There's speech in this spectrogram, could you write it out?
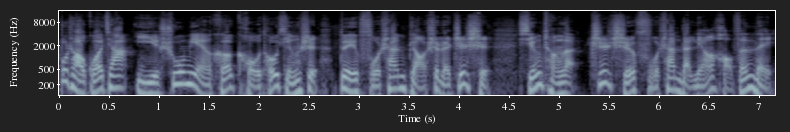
不少国家以书面和口头形式对釜山表示了支持，形成了支持釜山的良好氛围，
